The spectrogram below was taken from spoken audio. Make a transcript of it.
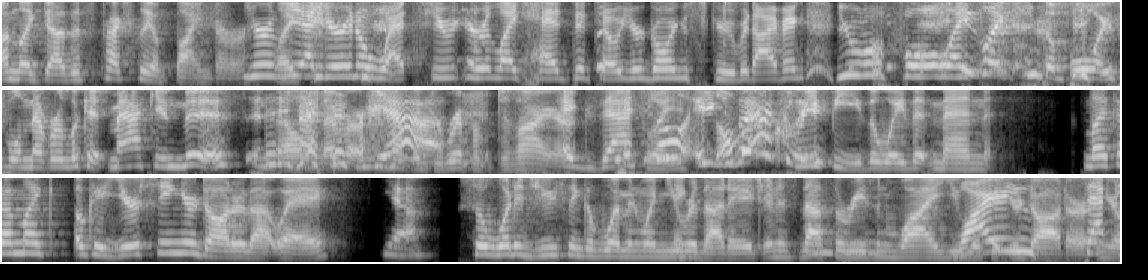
I'm like, Dad, this is practically a binder. You're like, yeah, you're in a wetsuit. You're like head to toe. You're going scuba diving. You have a full like. He's like, the boys will never look at Mak in this. And I'll Mak's like, never have a drip of desire. Exactly. It's so it's almost Exactly. creepy the way that men like I'm like, okay, you're seeing your daughter that way. Yeah. So what did you think of women when you were that age? And is that the mm-hmm. reason why you Why look are at your you daughter and you're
